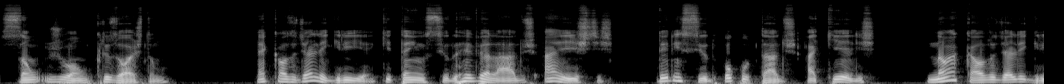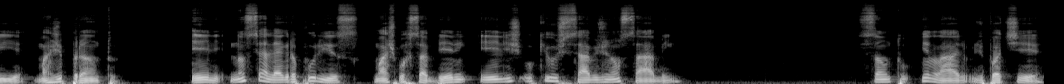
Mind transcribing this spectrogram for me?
São João Crisóstomo. É causa de alegria que tenham sido revelados a estes, terem sido ocultados àqueles, não é causa de alegria, mas de pranto. Ele não se alegra por isso, mas por saberem eles o que os sábios não sabem. Santo Hilário de Poitiers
